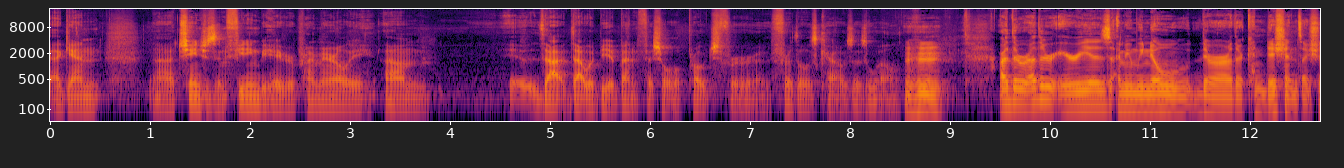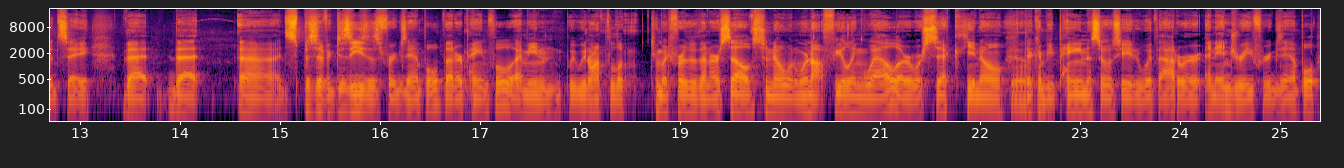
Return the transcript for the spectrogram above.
again, uh, changes in feeding behavior primarily. Um, that that would be a beneficial approach for for those cows as well. Mm-hmm. Are there other areas? I mean, we know there are other conditions, I should say, that that uh, specific diseases, for example, that are painful. I mean, we, we don't have to look too much further than ourselves to know when we're not feeling well or we're sick. You know, there can be pain associated with that, or an injury, for example.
